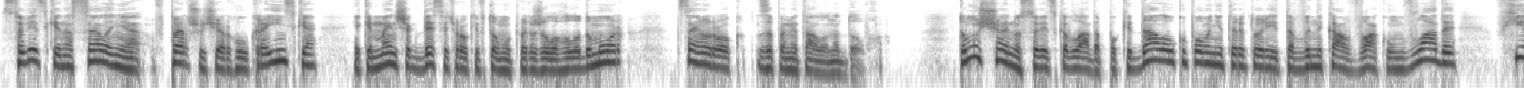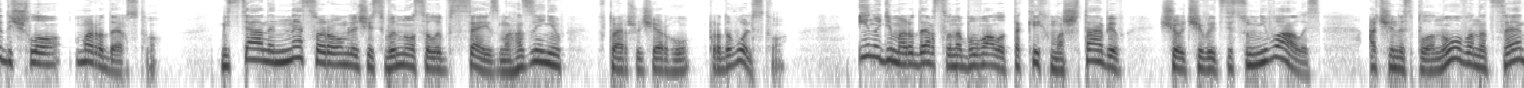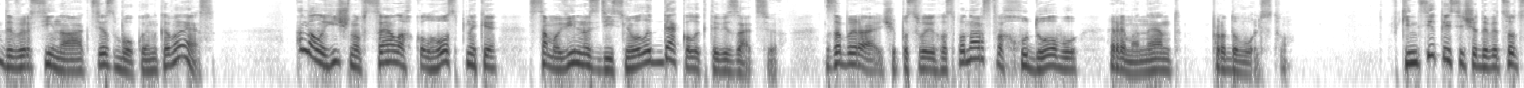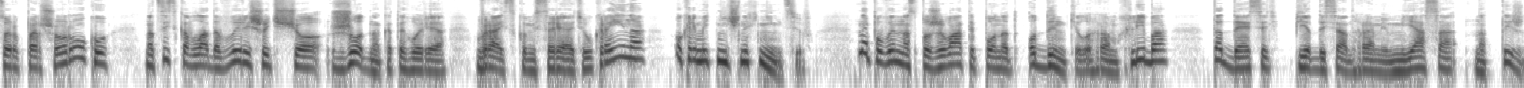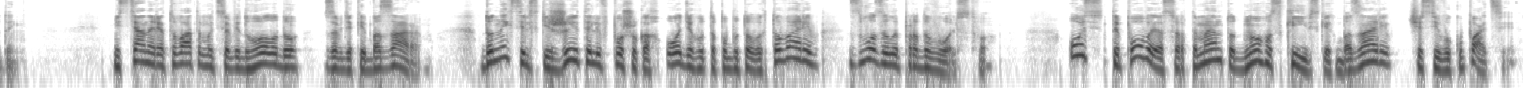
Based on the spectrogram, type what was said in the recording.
Совєтське населення, в першу чергу українське, яке менше як 10 років тому пережило голодомор, цей урок запам'ятало надовго. Тому щойно совєтська влада покидала окуповані території та виникав вакуум влади, в хід йшло мародерство. Містяни, не соромлячись, виносили все із магазинів, в першу чергу, продовольство. Іноді мародерство набувало таких масштабів, що очевидці сумнівались, а чи не спланована це диверсійна акція з боку НКВС. Аналогічно в селах колгоспники самовільно здійснювали деколективізацію, забираючи по своїх господарствах худобу, реманент, продовольство. В кінці 1941 року нацистська влада вирішить, що жодна категорія в райскомісаріаті Україна, окрім етнічних німців, не повинна споживати понад 1 кг хліба та 10-50 грамів м'яса на тиждень. Містяни рятуватимуться від голоду завдяки базарам. До них сільські жителі в пошуках одягу та побутових товарів звозили продовольство. Ось типовий асортимент одного з київських базарів часів окупації:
